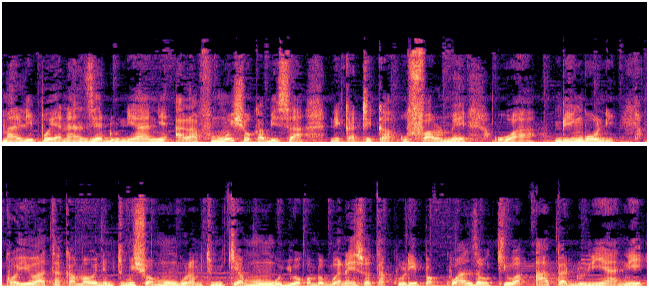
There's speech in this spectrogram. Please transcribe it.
Malipo yanaanzia duniani alafu mwisho kabisa ni katika ufalme wa mbinguni. Kwa hiyo hata kama we ni mtumishi wa mungu namtumikia mungu jua kwamba bwana yesu atakulipa kwanza ukiwa hapa duniani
